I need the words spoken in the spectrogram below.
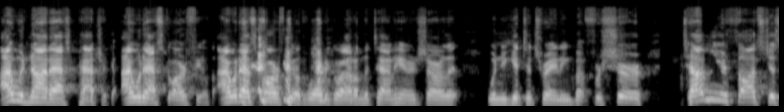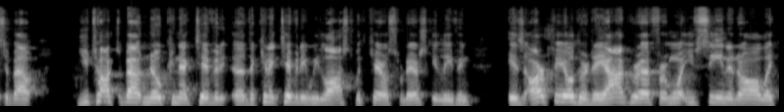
I would not ask Patrick. I would ask Arfield. I would ask Arfield where to go out on the town here in Charlotte when you get to training. But for sure, tell me your thoughts just about. You talked about no connectivity, uh, the connectivity we lost with Karol Swiderski leaving is Arfield or Dejaegere, from what you've seen at all, like,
